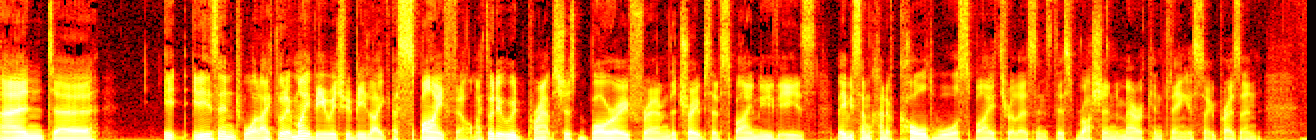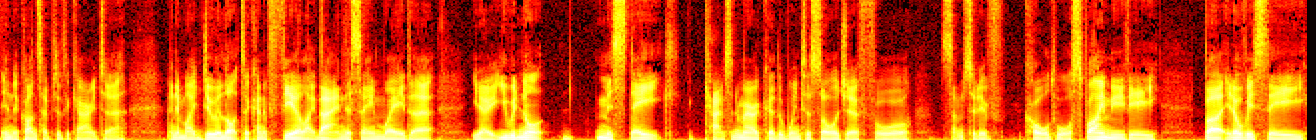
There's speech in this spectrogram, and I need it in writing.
and uh, it, it isn't what I thought it might be, which would be like a spy film. I thought it would perhaps just borrow from the tropes of spy movies, maybe some kind of Cold War spy thriller, since this Russian American thing is so present in the concept of the character. And it might do a lot to kind of feel like that in the same way that, you know, you would not mistake Captain America the Winter Soldier for some sort of Cold War spy movie, but it obviously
